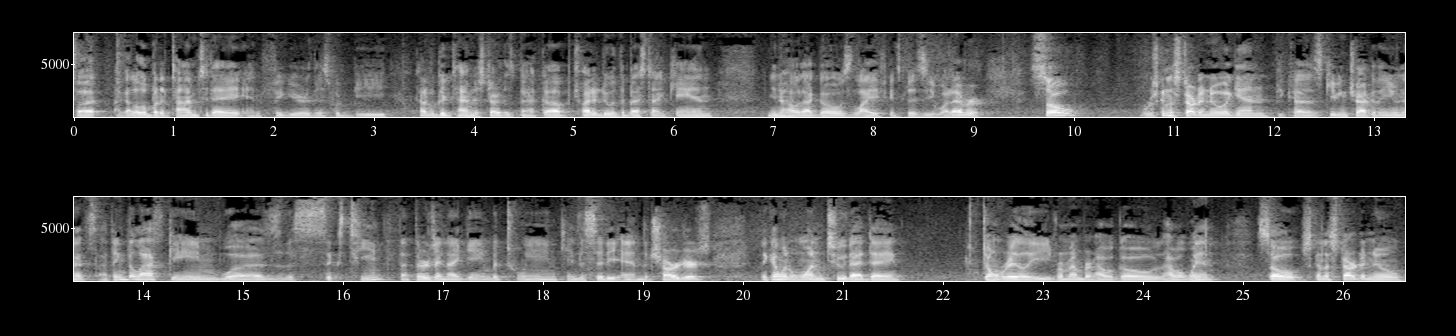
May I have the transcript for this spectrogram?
but I got a little bit of time today and figure this would be kind of a good time to start this back up. Try to do it the best I can. You know how that goes, life gets busy, whatever. So, we're just going to start anew again because keeping track of the units. I think the last game was the 16th, that Thursday night game between Kansas City and the Chargers. I think I went 1 2 that day. Don't really remember how it goes, how it went. So, just to start anew.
